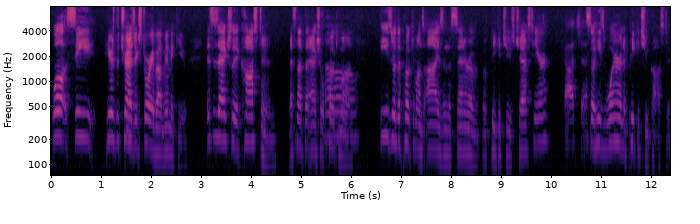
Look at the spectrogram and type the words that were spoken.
Well, see, here's the hmm. tragic story about Mimikyu. This is actually a costume. That's not the actual Pokemon. Oh, These are the Pokemon's eyes in the center of, of Pikachu's chest here. gotcha. So he's wearing a Pikachu costume.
